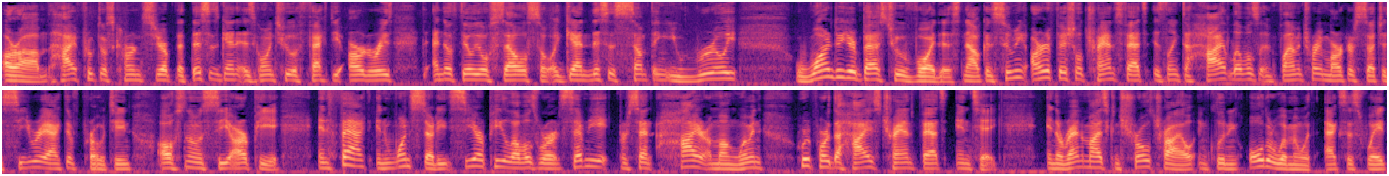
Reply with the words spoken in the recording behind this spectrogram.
or um, high fructose corn syrup, that this again is going to affect the arteries, the endothelial cells. So, again, this is something you really want to do your best to avoid this. Now, consuming artificial trans fats is linked to high levels of inflammatory markers such as C reactive protein, also known as CRP. In fact, in one study, CRP levels were 78% higher among women who reported the highest trans fats intake. In a randomized control trial, including older women with excess weight,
